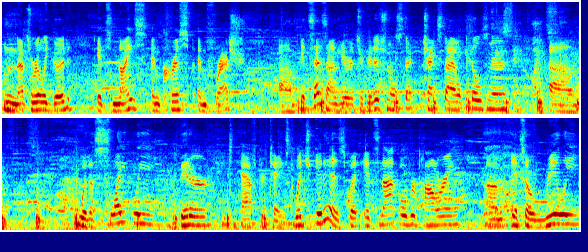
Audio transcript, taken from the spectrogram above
Mm, that's really good. It's nice and crisp and fresh. Um, it says on here it's a traditional Czech style Pilsner um, with a slightly bitter aftertaste, which it is, but it's not overpowering. Um, it's a really,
